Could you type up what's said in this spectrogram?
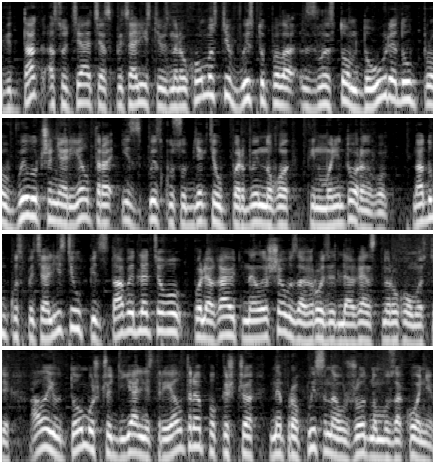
Відтак, асоціація спеціалістів з нерухомості виступила з листом до уряду про вилучення ріелтора із списку суб'єктів первинного фінмоніторингу. На думку спеціалістів, підстави для цього полягають не лише у загрозі для агентств нерухомості, але й у тому, що діяльність ріелтора поки що не прописана у жодному законі.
